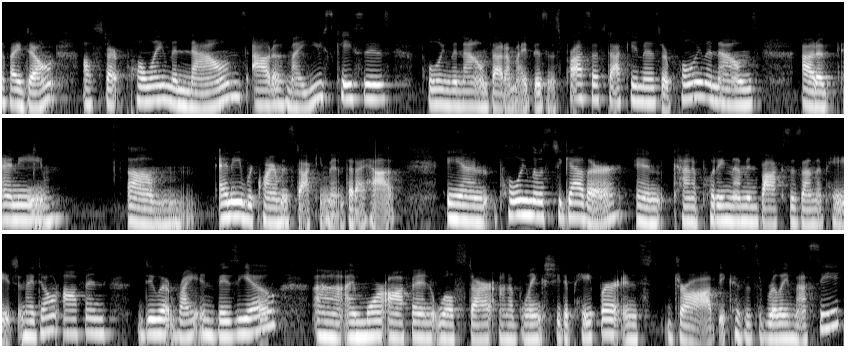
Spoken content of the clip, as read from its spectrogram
if I don't, I'll start pulling the nouns out of my use cases, pulling the nouns out of my business process documents, or pulling the nouns out of any um, any requirements document that I have and pulling those together and kind of putting them in boxes on the page. And I don't often do it right in Visio. Uh, I more often will start on a blank sheet of paper and draw because it's really messy,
